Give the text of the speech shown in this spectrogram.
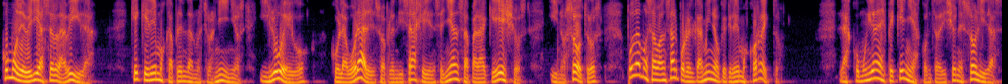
cómo debería ser la vida, qué queremos que aprendan nuestros niños y luego colaborar en su aprendizaje y enseñanza para que ellos y nosotros podamos avanzar por el camino que creemos correcto. Las comunidades pequeñas con tradiciones sólidas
